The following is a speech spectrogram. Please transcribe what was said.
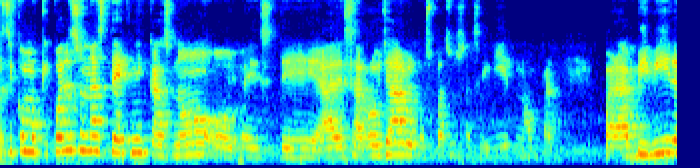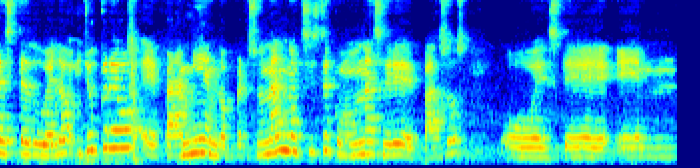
así como que cuáles son las técnicas, ¿no? O, este, a desarrollar o los pasos a seguir, ¿no? Para, para vivir este duelo. Yo creo, eh, para mí en lo personal, no existe como una serie de pasos o este, eh,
